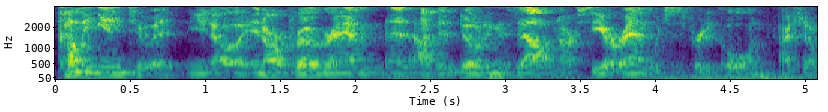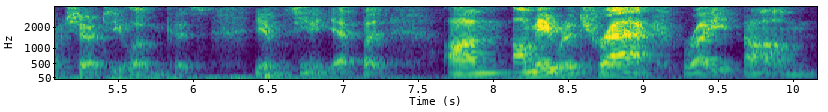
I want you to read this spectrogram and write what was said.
coming into it. You know, in our program, and I've been building this out in our CRM, which is pretty cool. And actually, I'm gonna show it to you, Logan, because you haven't seen it yet. But um, I'm able to track right um,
